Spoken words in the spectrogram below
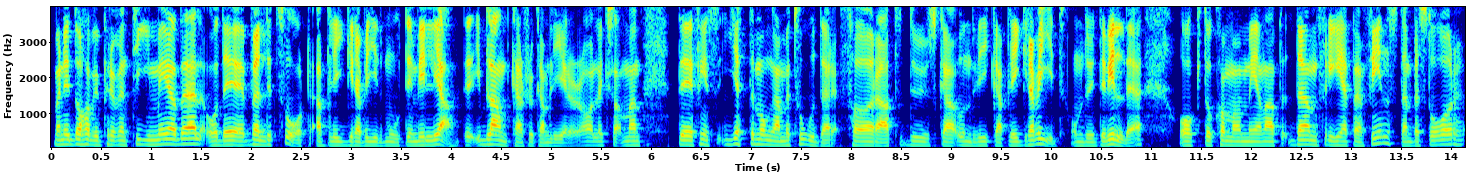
Men idag har vi preventivmedel och det är väldigt svårt att bli gravid gravid mot din vilja. Ibland kanske du kan bli det då, liksom. men det finns jättemånga metoder för att du ska undvika att bli gravid om du inte vill det. Och då kommer man mena att den friheten finns, den består.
